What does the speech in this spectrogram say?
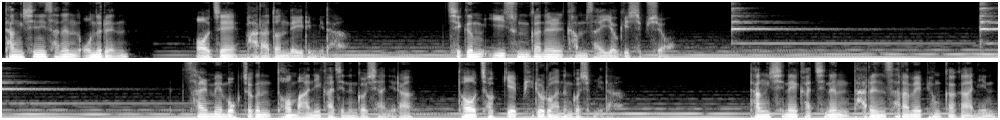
당신이 사는 오늘은 어제 바라던 내일입니다. 지금 이 순간을 감사히 여기십시오. 삶의 목적은 더 많이 가지는 것이 아니라 더 적게 필요로 하는 것입니다. 당신의 가치는 다른 사람의 평가가 아닌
